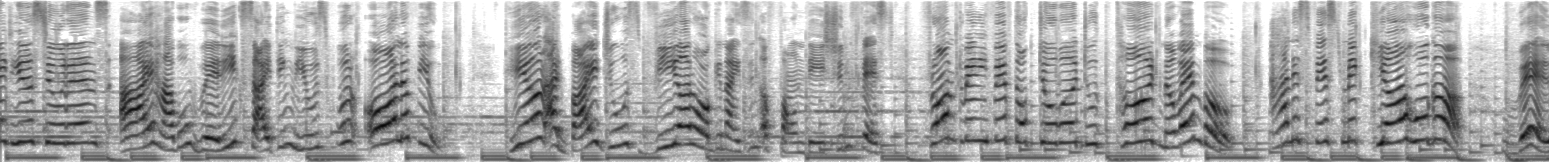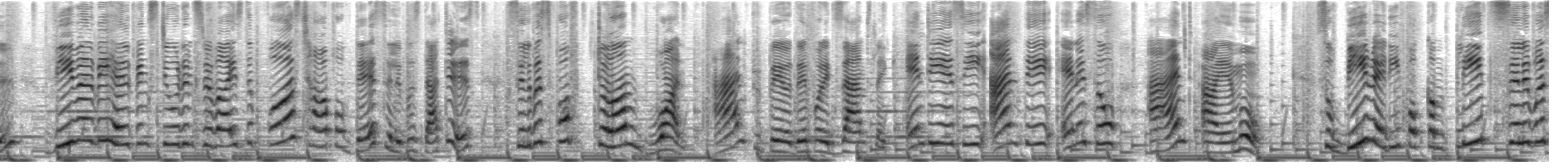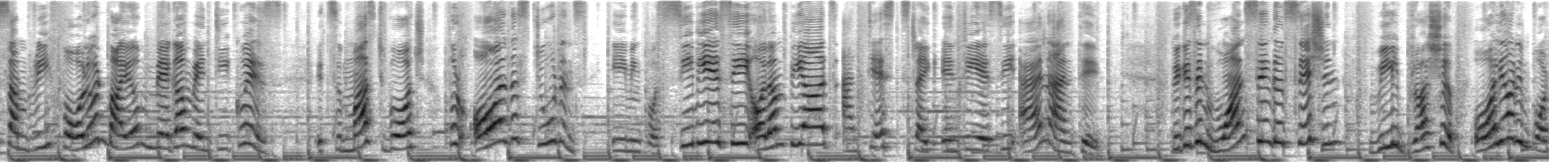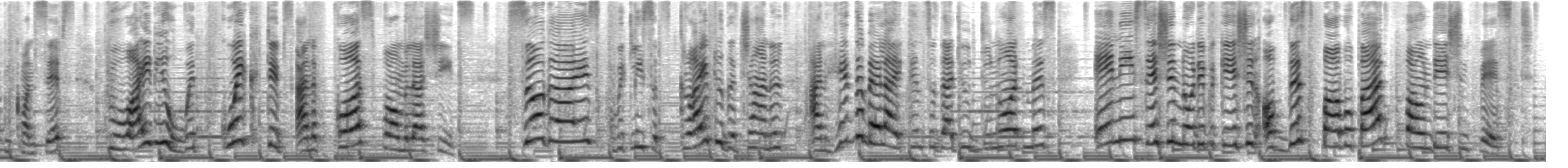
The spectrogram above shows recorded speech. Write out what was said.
my dear students, I have a very exciting news for all of you. Here at Byju's, we are organizing a foundation fest from 25th October to 3rd November. And this fest mein kya hoga? Well, we will be helping students revise the first half of their syllabus that is syllabus for term 1 and prepare them for exams like NTSE, ANTHE, NSO and IMO. So be ready for complete syllabus summary followed by a mega mentee quiz. It's a must watch for all the students aiming for CBSE, Olympiads and tests like NTSE and ANTHE. Because in one single session, we'll brush up all your important concepts, provide you with quick tips and of course formula sheets. So guys, quickly subscribe to the channel and hit the bell icon so that you do not miss any session notification of this Power Pack Foundation Fest.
